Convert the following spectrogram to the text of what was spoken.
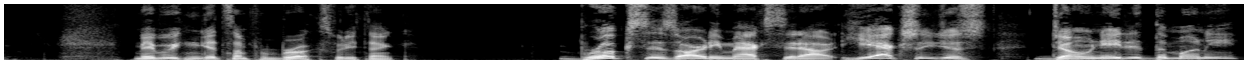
Maybe we can get some from Brooks. What do you think? Brooks has already maxed it out. He actually just donated the money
